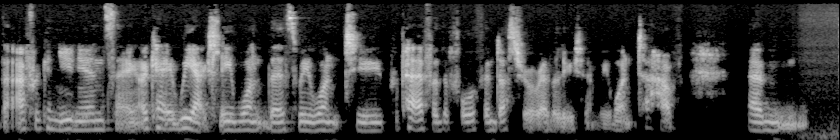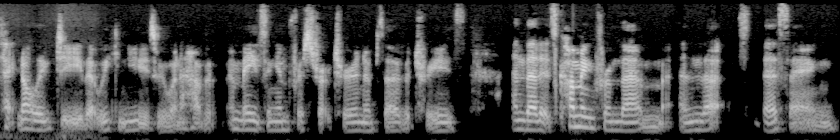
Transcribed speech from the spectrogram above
the african union saying okay we actually want this we want to prepare for the fourth industrial revolution we want to have um, technology that we can use. We want to have amazing infrastructure and observatories, and that it's coming from them, and that they're saying,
